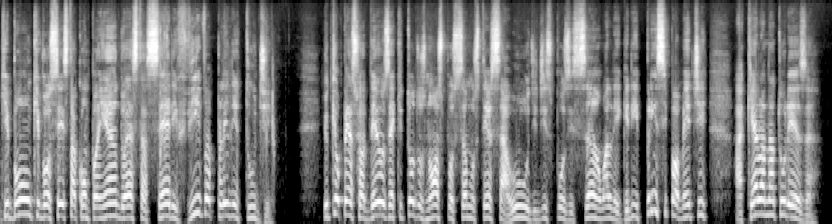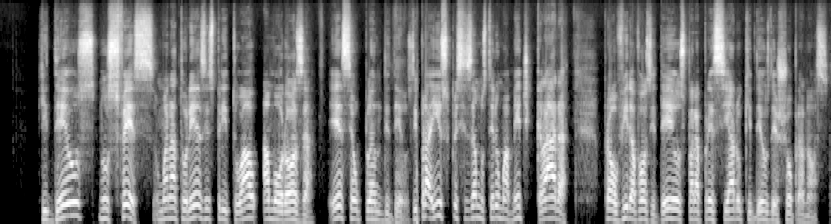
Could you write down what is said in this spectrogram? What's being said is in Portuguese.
Que bom que você está acompanhando esta série Viva Plenitude. E o que eu peço a Deus é que todos nós possamos ter saúde, disposição, alegria e principalmente aquela natureza que Deus nos fez, uma natureza espiritual amorosa. Esse é o plano de Deus. E para isso precisamos ter uma mente clara para ouvir a voz de Deus, para apreciar o que Deus deixou para nós.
